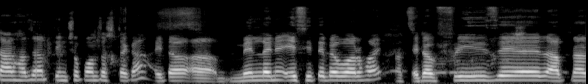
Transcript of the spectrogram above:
চার হাজার তিনশো পঞ্চাশ টাকা। এটা মেন লাইনে এসি তে ব্যবহার হয়। আচ্ছা। এটা ফ্রিজের আপনার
